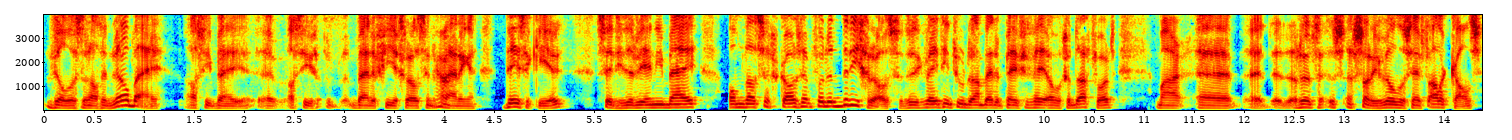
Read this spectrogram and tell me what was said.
Wilders er altijd wel bij. Als hij bij, als hij bij de vier grootste in de peilingen. Deze keer zit hij er weer niet bij, omdat ze gekozen hebben voor de drie grootste. Dus ik weet niet hoe daar bij de PVV over gedacht wordt. Maar Rutte, sorry, Wilders heeft alle kans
